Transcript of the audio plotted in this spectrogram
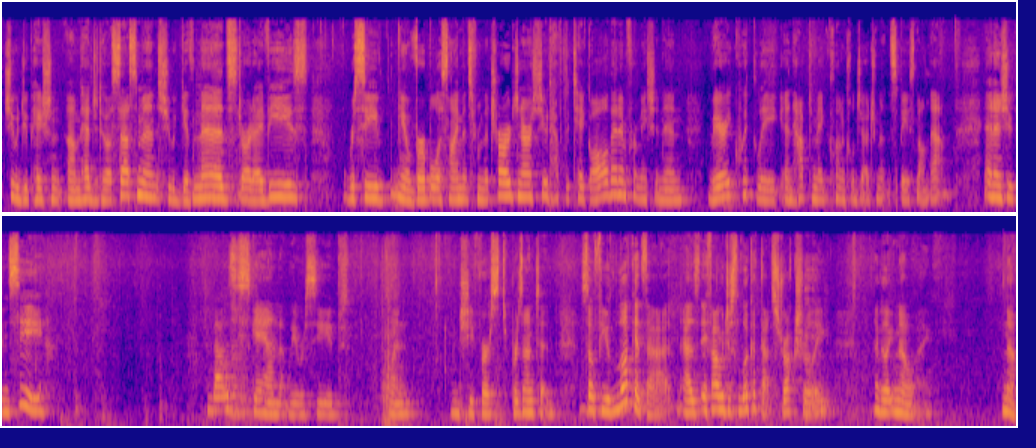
She would do patient um, head-to-toe assessments. She would give meds, start IVs receive, you know, verbal assignments from the charge nurse. you'd have to take all that information in very quickly and have to make clinical judgments based on that. And as you can see, that was a scan that we received when when she first presented. So if you look at that as if I would just look at that structurally, I'd be like, no way. No.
